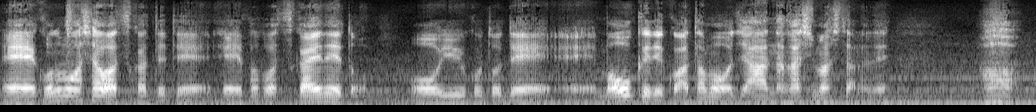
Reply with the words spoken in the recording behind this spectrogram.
えー、子供がシャワー使ってて、えー、パパ使えねえということで、えー、まあオ、ケでこう頭をじゃあ流しましたらね、ああ、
